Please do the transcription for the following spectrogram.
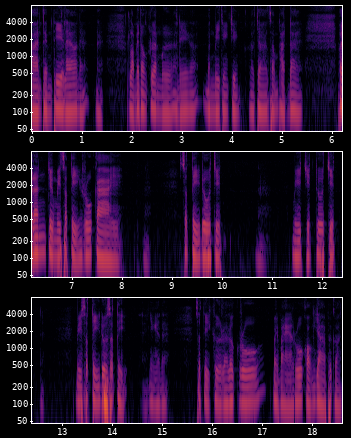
บานเต็มที่แล้วเนะนะเราไม่ต้องเคลื่อนมือ อันนี้ก็มันมีจริง ๆ เราจะสัมผัสได้ เพราะฉะนั้นจึงมีสติรู้กายนะสติดูจิตนะมีจิตดูจิตนะมีสติดูสติ อย่างเงี้ยนะ สติคือระลึกรู้ใหม่ ๆ รู้ของหยาบไปก่อน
